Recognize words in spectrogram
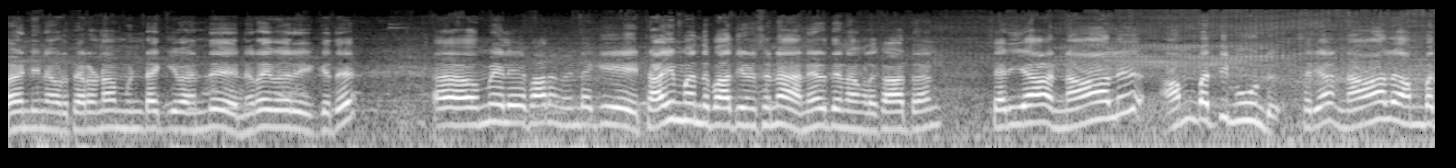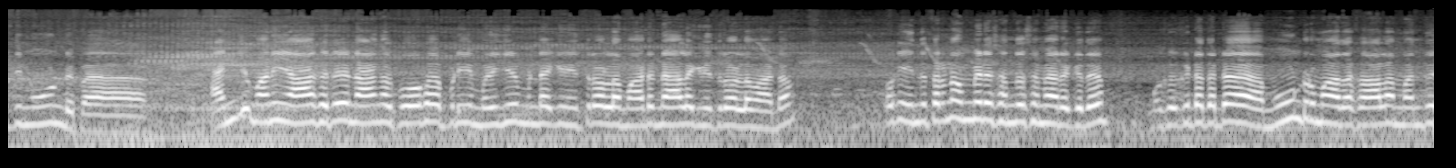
வேண்டின ஒரு தருணம் இன்றைக்கு வந்து நிறைவேறிக்குது உண்மையிலேயே பாருங்கள் இன்றைக்கு டைம் வந்து பார்த்தீங்கன்னு சொன்னால் நேரத்தை நான் உங்களுக்கு காட்டுறேன். சரியா? நாலு ஐம்பத்தி மூன்று. சரியா? நாலு ஐம்பத்தி மூன்று. இப்போ அஞ்சு மணி ஆகுது. நாங்கள் போக அப்படி முடிஞ்சும் இன்றைக்கு நித்திர உள்ள மாட்டோம். நாளைக்கு நித்திர உள்ள மாட்டோம். ஓகே இந்த தருணம் உண்மையிலே சந்தோஷமாக இருக்குது. உங்களுக்கு கிட்டத்தட்ட மூன்று மாத காலம் வந்து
